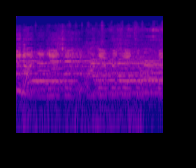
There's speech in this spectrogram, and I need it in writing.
Hey, no, yeah, yeah,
